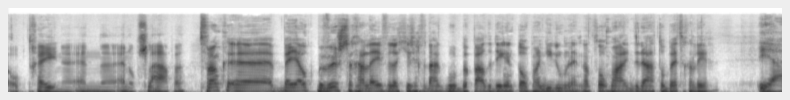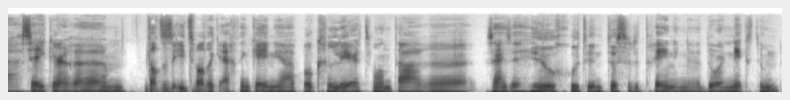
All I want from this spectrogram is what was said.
op trainen en, en op slapen. Frank, ben je ook bewust te gaan leven dat je zegt, nou ik moet bepaalde dingen toch maar niet doen. En dan toch maar inderdaad op bed gaan liggen? Ja, zeker. Ehm, dat is iets wat ik echt in Kenia heb ook geleerd. Want daar uh, zijn ze heel goed in tussen de trainingen door niks doen.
